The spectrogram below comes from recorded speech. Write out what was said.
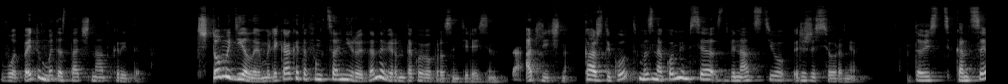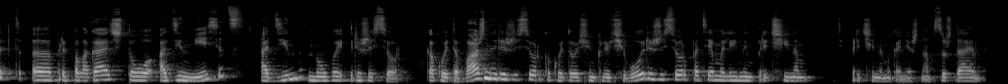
Вот, поэтому мы достаточно открыты. Что мы делаем или как это функционирует, да, наверное, такой вопрос интересен. Да. Отлично. Каждый год мы знакомимся с 12 режиссерами. То есть концепт э, предполагает, что один месяц один новый режиссер. Какой-то важный режиссер, какой-то очень ключевой режиссер по тем или иным причинам. Эти причины мы, конечно, обсуждаем.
